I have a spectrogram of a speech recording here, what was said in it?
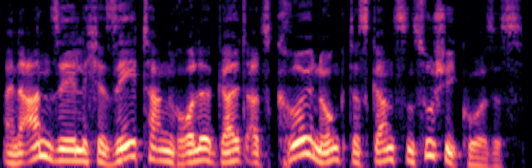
Eine ansehnliche Seetang-Rolle galt als Krönung des ganzen Sushi-Kurses.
